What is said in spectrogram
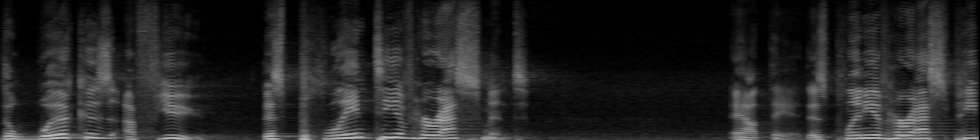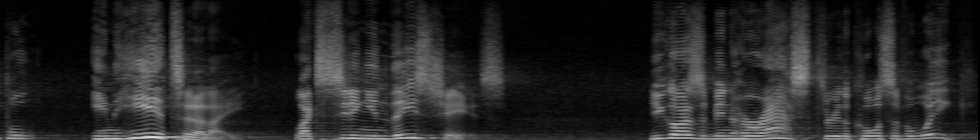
The workers are few. There's plenty of harassment out there. There's plenty of harassed people in here today, like sitting in these chairs. You guys have been harassed through the course of a week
